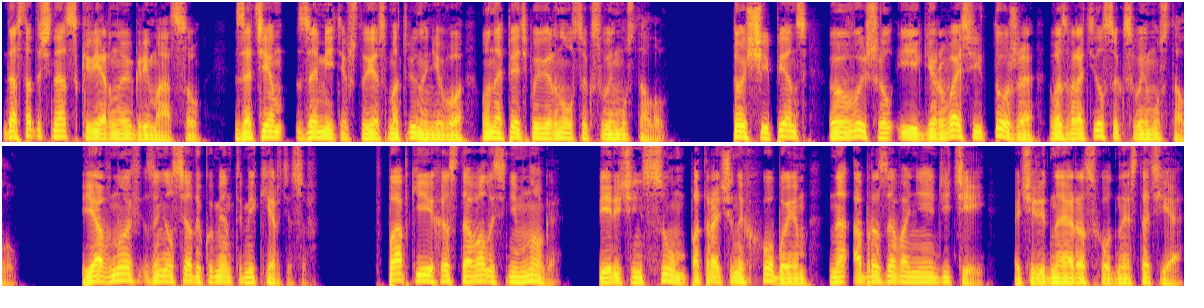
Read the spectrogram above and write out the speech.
достаточно скверную гримасу. Затем, заметив, что я смотрю на него, он опять повернулся к своему столу. Тощий Пенс вышел, и Гервасий тоже возвратился к своему столу. Я вновь занялся документами Кертисов. В папке их оставалось немного. Перечень сумм, потраченных Хобоем на образование детей, очередная расходная статья,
